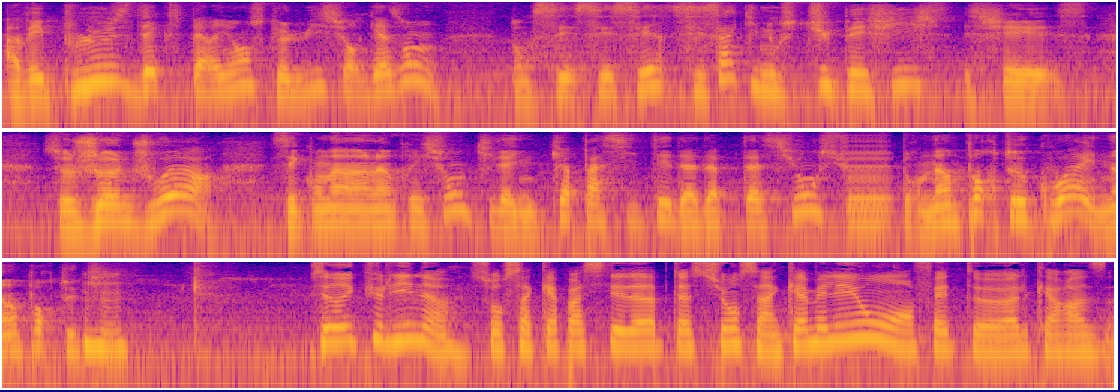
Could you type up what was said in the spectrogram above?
avait plus d'expérience que lui sur gazon. Donc c'est ça qui nous stupéfie chez ce jeune joueur, c'est qu'on a l'impression qu'il a une capacité d'adaptation sur n'importe quoi et n'importe qui. Mhm. Cédric Pioline, sur sa capacité d'adaptation, c'est un caméléon en fait, euh, Alcaraz.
